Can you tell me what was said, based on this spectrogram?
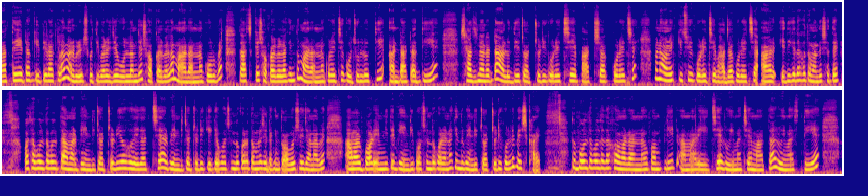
রাতে এটা কেটে রাখলাম আর বৃহস্পতিবারে যে বললাম যে সকালবেলা মা রান্না করবে। তো আজকে সকালবেলা কিন্তু মা রান্না করেছে কচুর লতি আর ডাঁটা দিয়ে সাজনা ডাঁটা, আলু দিয়ে চচ্চড়ি করেছে, পাট শাক করেছে মানে অনেক কিছুই করেছে, ভাজা করেছে। আর এদিকে দেখো তোমাদের সাথে কথা বলতে বলতে আমার ভেন্ডি চচ্চড়িও হয়ে যাচ্ছে। আর ভেন্ডি চচ্চড়ি কে কে পছন্দ করো তোমরা সেটা কিন্তু অবশ্যই জানাবে। আমার বর এমনিতে ভেন্ডি পছন্দ করে না, কিন্তু ভেন্ডির চচ্চড়ি করলে বেশ খায়। তো বলতে বলতে দেখো আমার রান্নাও কমপ্লিট। আমার এই যে রুই মাছের মাথা, রুই মাছ দিয়ে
